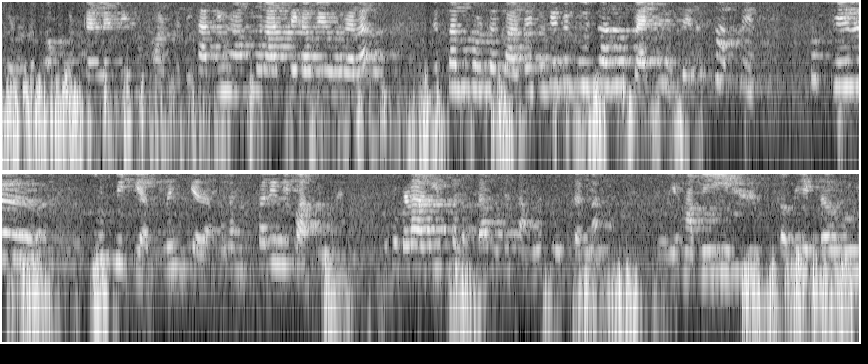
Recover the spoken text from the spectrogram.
थोड़ा सा कम शूट कर लेती हूँ और फिर दिखाती हूँ आपको रास्ते का व्यू वगैरह। जितना भी छोड़ कर पाते हैं, क्योंकि अगर दो चार लोग बैठे होते हैं ना साथ में तो फिर सूट नहीं किया नहीं किया जाता मतलब कर ही नहीं पाती मैं क्योंकि बड़ा अजीब सा लगता है उनके सामने सूट करना। तो यहाँ भी कभी एकदम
